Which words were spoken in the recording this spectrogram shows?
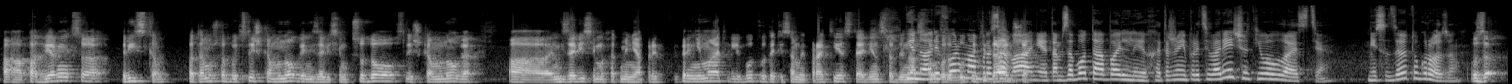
подвергнется рискам, потому что будет слишком много независимых судов, слишком много э, независимых от меня предпринимателей, будут вот эти самые протесты 11-12 Не, ну а реформа образования, там забота о больных, это же не противоречит его власти, не создает угрозу? За...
